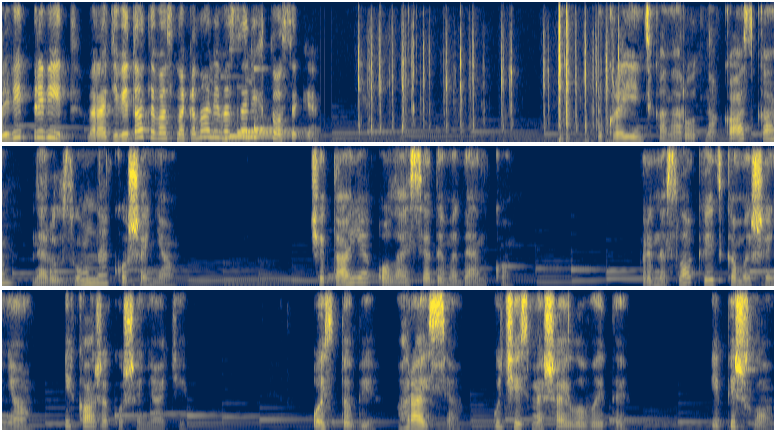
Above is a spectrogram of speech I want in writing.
Привіт-привіт! Ми раді вітати вас на каналі Веселі Хтосики. Українська народна казка Нерозумне кошеня. Читає Олеся Демиденко. Принесла кицька мишеня і каже кошеняті. Ось тобі, грайся, учись мишей ловити. І пішла.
